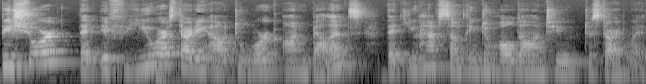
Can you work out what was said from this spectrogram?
Be sure that if you are starting out to work on balance, that you have something to hold on to to start with.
